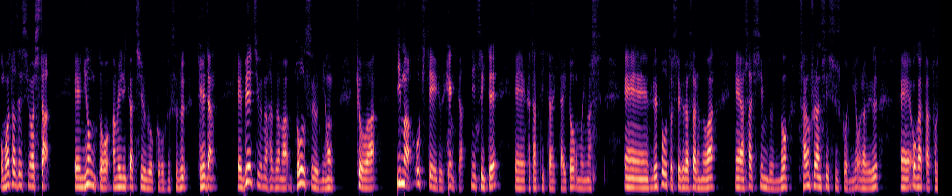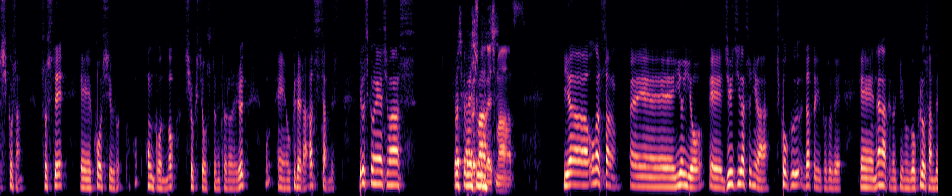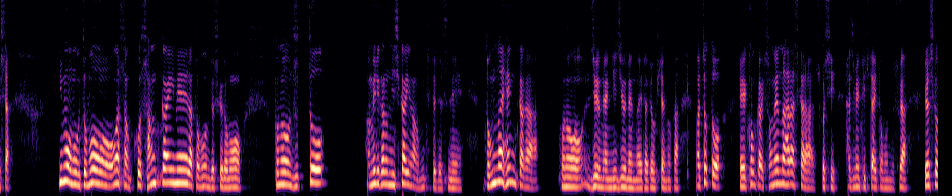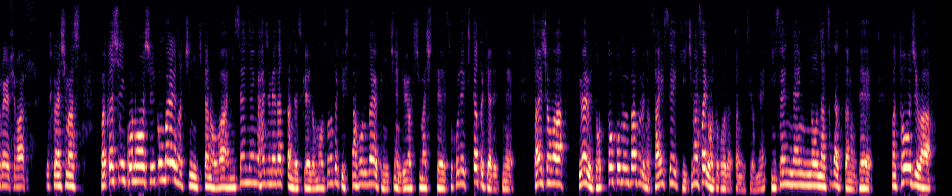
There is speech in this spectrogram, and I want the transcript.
お待たせしました。えー日本とアメリカ、中国を結ぶ定談、えー米中の狭間どうする日本。今日は今起きている変化について、えー語っていただきたいと思います。えーレポートしてくださるのは、えー朝日新聞のサンフランシスコにおられる、えー尾形俊彦さん、そして、えー広州、香港の支局長を務めておられる、えー奥寺敦さんです。よろしくお願いします。よろしくお願いします。い。やー、尾形さん、えーいよいよ、えー11月には帰国だということで、えー長くの勤務ご苦労さんでした。今思うともう、尾形さん、ここ3回目だと思うんですけども、このずっとアメリカの西海岸を見ててですね、どんな変化がこの10年、20年の間で起きてるのか、まあ、ちょっと、えー今回、その辺の話から少し始めていきたいと思うんですが、よろしくお願いします。よろしくお願いします。私、このシリコンバレーの地に来たのは2000年が初めだったんですけれども、その時スタンフォード大学に1年留学しまして、そこで来た時はですね、最初はいわゆるドットコムバブルの最盛期、一番最後のところだったんですよね。2000年の夏だったので、まあ、当時は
